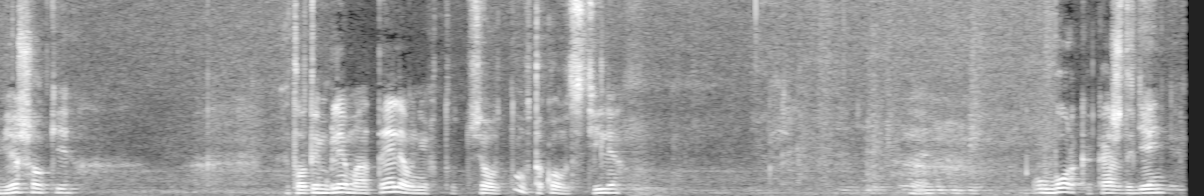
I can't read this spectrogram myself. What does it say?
Вешалки. Это вот эмблема отеля у них. Тут все ну, в таком вот стиле. Уборка каждый день.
